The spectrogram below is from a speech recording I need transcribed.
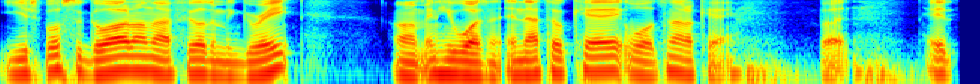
You're supposed to go out on that field and be great, um, and he wasn't, and that's okay. Well, it's not okay, but it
